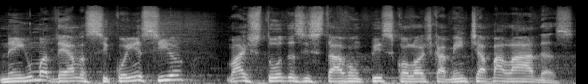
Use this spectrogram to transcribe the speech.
Nenhuma delas se conhecia, mas todas estavam psicologicamente abaladas.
